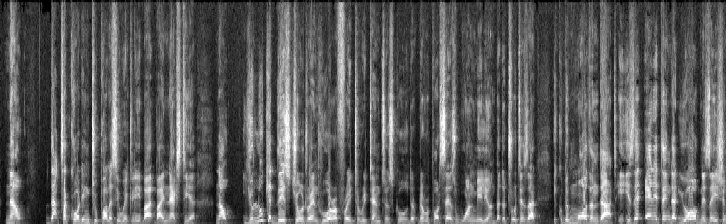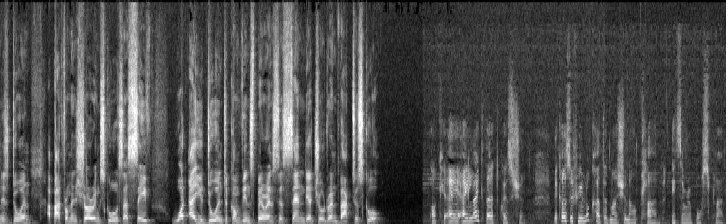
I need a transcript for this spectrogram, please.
Now, that's according to Policy Weekly by, by Nextier. Now, you look at these children who are afraid to return to school. The, the, report says 1 million, but the truth is that it could be more than that. Is there anything that your organization is doing apart from ensuring schools are safe? What are you doing to convince parents to send their children back to school? Okay, I, I like that question because if you look at the national plan, it's a robust plan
